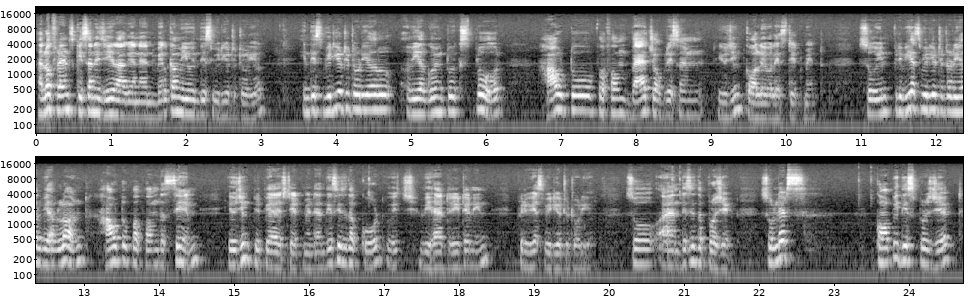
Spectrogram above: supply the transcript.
Hello friends, Kishan is here again and welcome you in this video tutorial. In this video tutorial, we are going to explore how to perform batch operation using callable statement. So in previous video tutorial, we have learned how to perform the same using prepare statement and this is the code which we had written in previous video tutorial. So and this is the project. So let's copy this project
